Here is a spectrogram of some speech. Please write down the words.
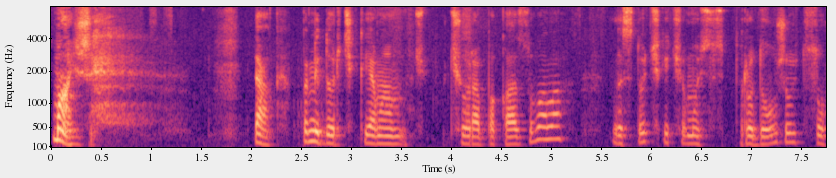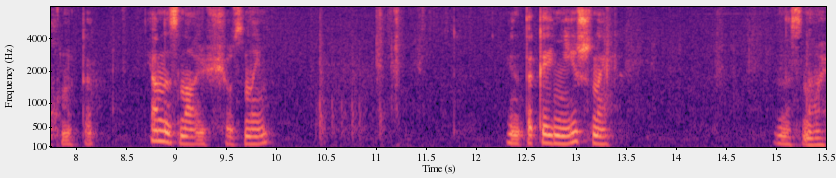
Майже. Так, помідорчики я вам вчора показувала. Листочки чомусь продовжують сохнути. Я не знаю, що з ним. Він такий ніжний. Не знаю.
